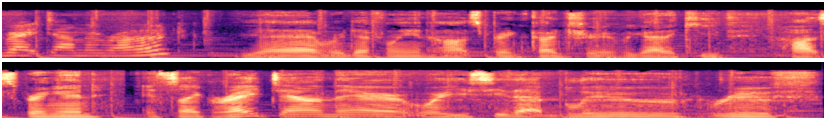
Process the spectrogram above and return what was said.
right down the road. Yeah, we're definitely in hot spring country. We got to keep hot springing. It's like right down there where you see that blue roof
